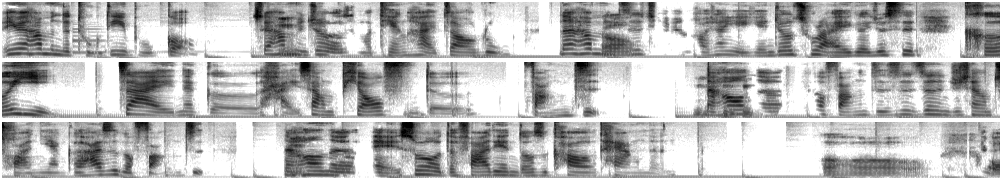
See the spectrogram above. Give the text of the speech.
因为他们的土地不够，所以他们就有什么填海造陆。嗯、那他们之前好像也研究出来一个，就是可以。在那个海上漂浮的房子，然后呢，那个房子是真的就像船一样，可它是个房子。然后呢，哎、欸，所有的发电都是靠太阳能。哦，哦，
